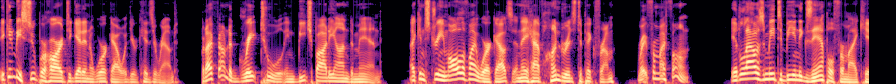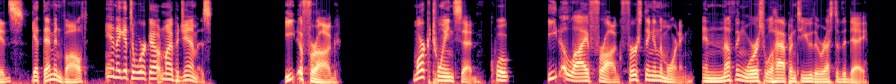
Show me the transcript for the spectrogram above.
It can be super hard to get in a workout with your kids around, but I found a great tool in Beachbody On Demand. I can stream all of my workouts, and they have hundreds to pick from, right from my phone. It allows me to be an example for my kids, get them involved, and I get to work out in my pajamas. Eat a frog. Mark Twain said, quote, Eat a live frog first thing in the morning, and nothing worse will happen to you the rest of the day.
